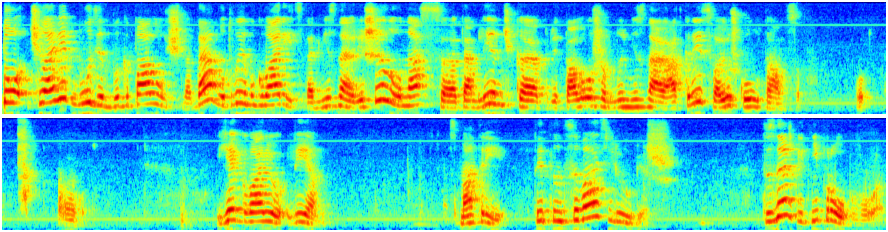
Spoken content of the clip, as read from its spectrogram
то человек будет благополучно, да, вот вы ему говорите, там, не знаю, решила у нас э, там Леночка, предположим, ну, не знаю, открыть свою школу танцев. Вот. вот. Я говорю, Лен, смотри, ты танцевать любишь? Ты знаешь, говорит, не пробовала.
